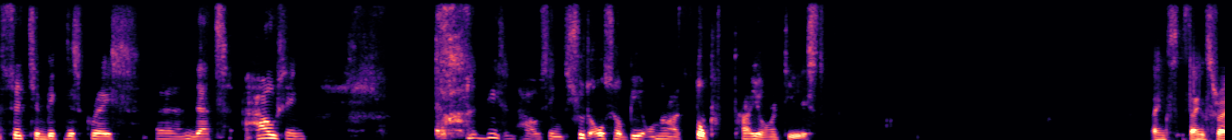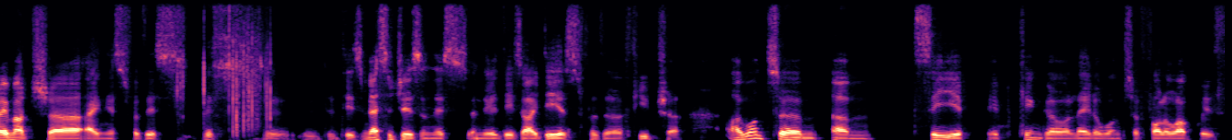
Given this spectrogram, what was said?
such a big disgrace that housing decent housing should also be on our top priority list. Thanks, thanks very much, uh, Agnes, for this, this, uh, these messages and this and the, these ideas for the future. I want to um, um, see if if Kinga or Leila want to follow up with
